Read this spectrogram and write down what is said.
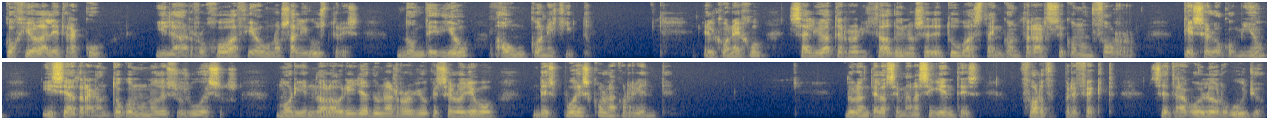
Cogió la letra Q y la arrojó hacia unos aligustres, donde dio a un conejito. El conejo salió aterrorizado y no se detuvo hasta encontrarse con un zorro, que se lo comió y se atragantó con uno de sus huesos, muriendo a la orilla de un arroyo que se lo llevó después con la corriente. Durante las semanas siguientes, Ford Prefect se tragó el orgullo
